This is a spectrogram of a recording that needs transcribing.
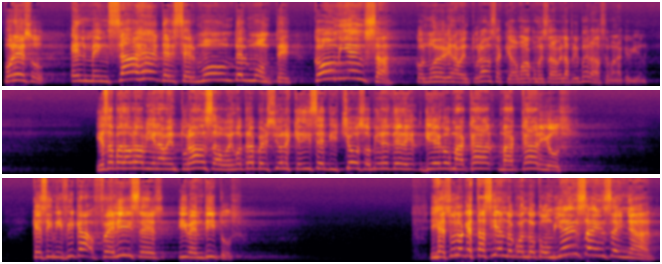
Por eso, el mensaje del sermón del monte comienza con nueve bienaventuranzas que vamos a comenzar a ver la primera la semana que viene. Y esa palabra bienaventuranza o en otras versiones que dice dichoso viene del griego macarios que significa felices y benditos. Y Jesús lo que está haciendo cuando comienza a enseñar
